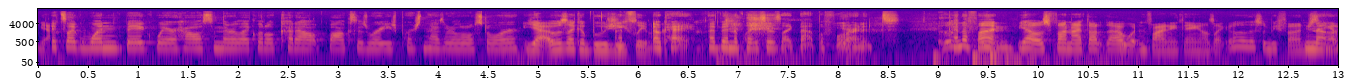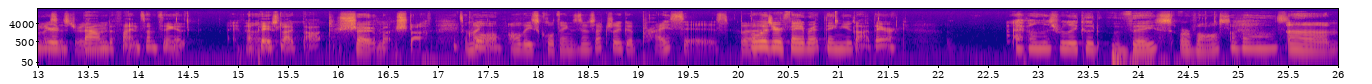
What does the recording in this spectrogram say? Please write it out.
Yeah. It's like one big warehouse and they're like little cutout boxes where each person has their little store. Yeah, it was like a bougie flea market. Okay. I've been to places like that before Yeah. and it's It kind of fun. Yeah, it was fun. I thought that I wouldn't find anything. I was like, oh, this would be fun. Just No, hang out with my you're bound to find something at I a found place like that. so much stuff. It's and cool. like all these cool things. It was actually good prices. But what was your favorite thing you got there? I found this really good vase or vase. A vase. Um,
